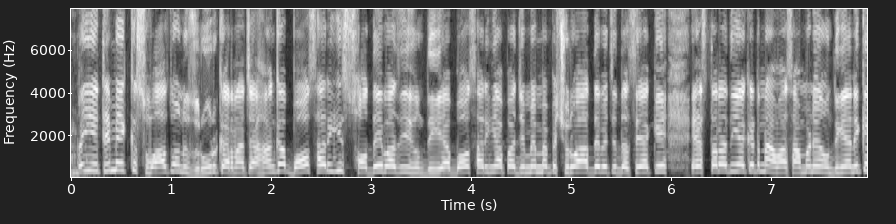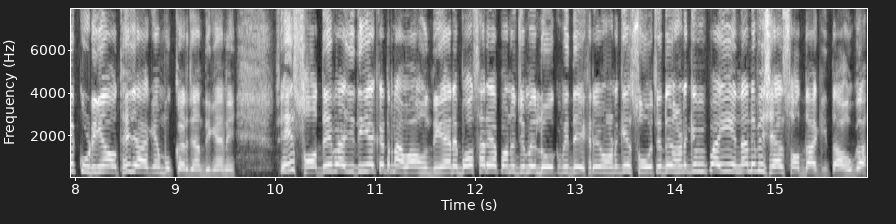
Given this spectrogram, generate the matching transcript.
ਬਈ ਇੱਥੇ ਮੈਂ ਇੱਕ ਸਵਾਲ ਤੁਹਾਨੂੰ ਜ਼ਰੂਰ ਕਰਨਾ ਚਾਹਾਂਗਾ। ਬਹੁਤ ਸਾਰੀ ਸੌਦੇਬਾਜ਼ੀ ਹੁੰਦੀ ਹੈ ਬਹੁਤ ਸਾਰੀਆਂ ਆਪਾਂ ਜਿਵੇਂ ਮੈਂ ਸ਼ੁਰੂਆਤ ਦੇ ਵਿੱਚ ਦੱਸਿਆ ਕਿ ਇਸ ਤਰ੍ਹਾਂ ਦੀਆਂ ਘਟਨਾਵਾਂ ਸਾਹਮਣੇ ਆਉਂਦੀਆਂ ਨੇ ਕਿ ਕੁੜੀਆਂ ਉੱਥੇ ਜਾ ਕੇ ਮੁੱਕਰ ਜਾਂਦੀਆਂ ਨੇ। ਇਹ ਸੌਦੇਬਾਜ਼ੀ ਦੀਆਂ ਘਟਨਾਵਾਂ ਹੁੰਦੀਆਂ ਨੇ, ਬਹੁਤ ਸਾਰੇ ਆਪਾਂ ਨੂੰ ਜਿਵੇਂ ਲੋਕ ਵੀ ਦੇਖ ਰਹੇ ਹੋਣਗੇ, ਸੋਚਦੇ ਹੋਣਗੇ ਵੀ ਭਾਈ ਇਹਨਾਂ ਨੇ ਵੀ ਸ਼ਾਇਦ ਸੌਦਾ ਕੀਤਾ ਹੋਊਗਾ।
